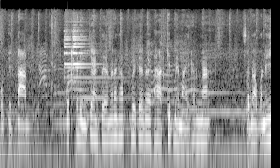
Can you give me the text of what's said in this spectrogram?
กดติดตาม กดกระดิ่งแจ้งเตือนไว้นะครับ เพื่อจะได้ไม่พลาดคลิปใหม่ ๆ ครับนะสำหรับวันนี้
